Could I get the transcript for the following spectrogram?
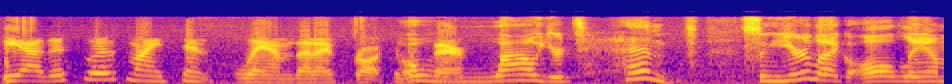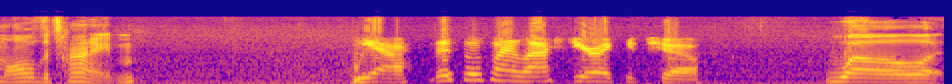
Yeah, this was my 10th lamb that I've brought to the Oh, fair. wow, you're 10th. So you're like all lamb all the time. Yeah, this was my last year I could show. Well,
